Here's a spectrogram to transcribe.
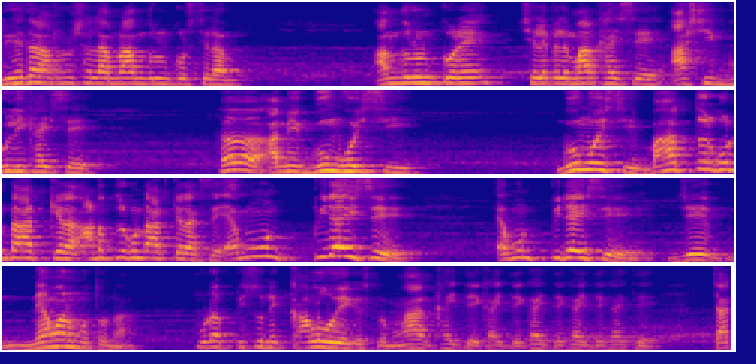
দুই হাজার আঠারো সালে আমরা আন্দোলন করছিলাম। আন্দোলন করে ছেলে পেলে মার খাইছে আশিক গুলি খাইছে। হ্যাঁ আমি গুম হইছি। গুম হইছি, বাহাত্তর ঘণ্টা আটকে আটাত্তর ঘণ্টা আটকে রাখছে। এমন পিড়াইছে এমন পিড়াইছে যে নেওয়ার মতো না। পুরো পিছনে কালো হয়ে গেছিল। মার খাইতে খাইতে খাইতে খাইতে খাইতে। চার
